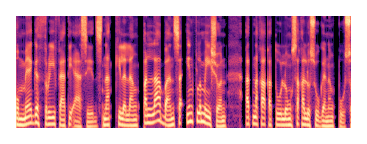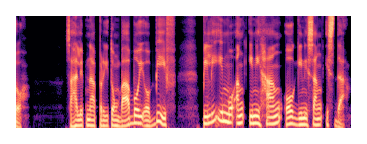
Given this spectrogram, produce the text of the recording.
omega-3 fatty acids na kilalang panlaban sa inflammation at nakakatulong sa kalusugan ng puso. Sa halip na pritong baboy o beef, piliin mo ang inihang o ginisang isda.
